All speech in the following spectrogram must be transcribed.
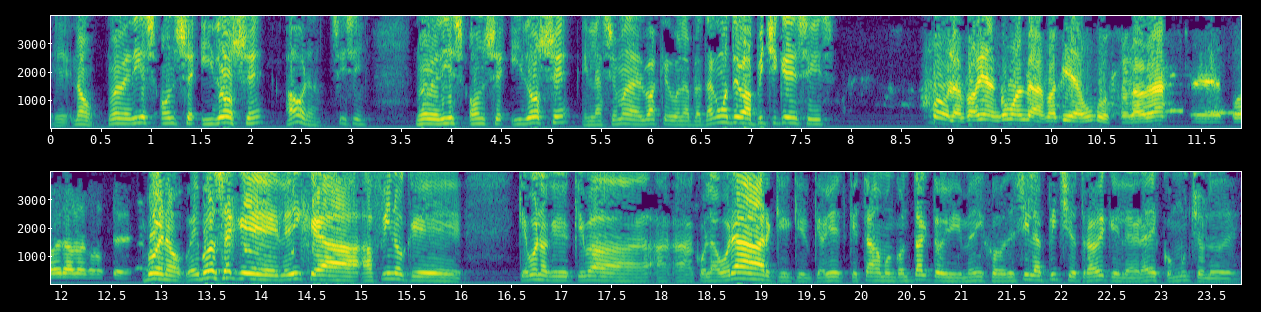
eh, no, 9, 10, 11 y 12, ahora, sí, sí, 9, 10, 11 y 12 en la Semana del Básquet con La Plata. ¿Cómo te va, Pichi? ¿Qué decís? Hola Fabián, ¿cómo andás? Matías, un gusto, la verdad, eh, poder hablar con ustedes. Bueno, eh, vos sabés que le dije a, Fino que que bueno que, que iba a, colaborar, que, que, que, había, que estábamos en contacto y me dijo, decirle a Pichi otra vez que le agradezco mucho lo de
